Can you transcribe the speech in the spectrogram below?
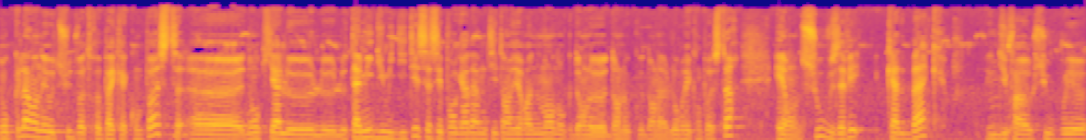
Donc là, on est au-dessus de votre bac à compost. Euh, donc il y a le, le, le tamis d'humidité, ça c'est pour garder un petit environnement donc dans le dans le dans la lombricomposteur. Et en dessous, vous avez quatre bacs. Enfin, si vous pouvez. euh,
